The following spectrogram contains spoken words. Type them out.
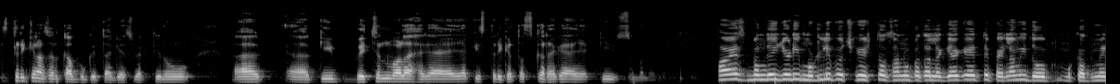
ਕਿਸ ਤਰੀਕੇ ਨਾਲ ਸਰ ਕਾਬੂ ਕੀਤਾ ਗਿਆ ਇਸ ਵਿਅਕਤੀ ਨੂੰ? ਕੀ ਵੇਚਣ ਵਾਲਾ ਹੈਗਾ ਹੈ ਜਾਂ ਕਿਸ ਤਰੀਕੇ ਤਸਕਰ ਹੈਗਾ ਹੈ ਕੀ ਸੰਬੰਧ ਹੈ? ਹਾਂ, ਇਸ ਬੰਦੇ ਦੀ ਜਿਹੜੀ ਮੁੱਢਲੀ ਪੁੱਛਗਿੱਛ ਤੋਂ ਸਾਨੂੰ ਪਤਾ ਲੱਗਿਆ ਕਿ ਇਹ ਤੇ ਪਹਿਲਾਂ ਵੀ ਦੋ ਮੁਕੱਦਮੇ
